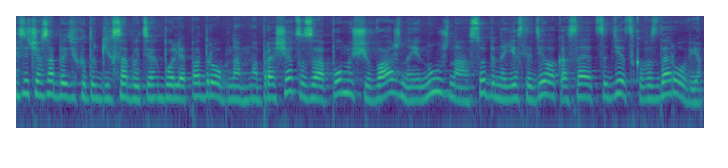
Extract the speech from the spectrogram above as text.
А сейчас об этих и других событиях более подробно. Обращаться за помощью важно и нужно, особенно если дело касается детского здоровья,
